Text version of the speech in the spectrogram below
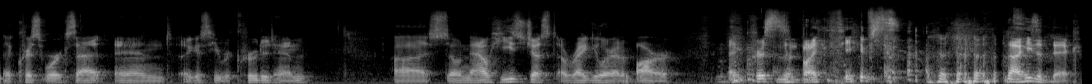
that Chris works at, and I guess he recruited him. Uh, so now he's just a regular at a bar, and Chris is in Bike Thieves. no, he's a dick.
